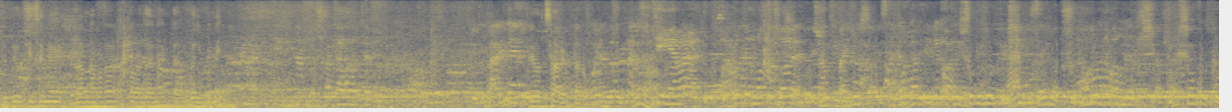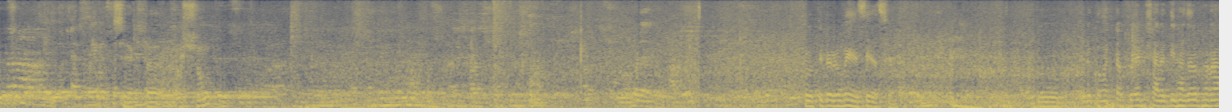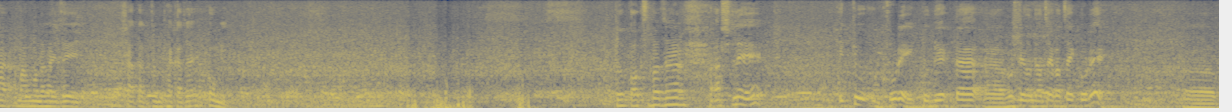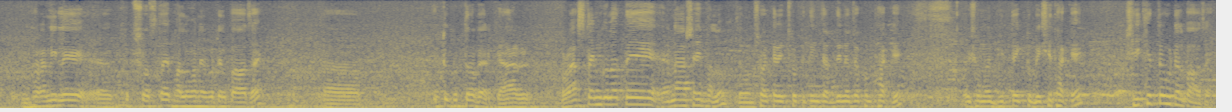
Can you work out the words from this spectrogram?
যদিও কিচেনে রান্না করা যায় না, একটা বেলকনি। এই হচ্ছে আরেকটা রুম হচ্ছে একটা ওয়াশরুম প্রতিটা রুমে এসি আছে। তো এরকম একটা ফ্ল্যাট সাড়ে তিন হাজার ভাড়া আমার মনে হয় যে সাত আটজন থাকা যায় কমই। তো কক্সবাজার আসলে একটু ঘুরে, একটু দু একটা হোটেল যাচাই বাছাই করে ভাড়া নিলে খুব সস্তায় ভালো মানের হোটেল পাওয়া যায়। একটু ঘুরতে হবে আর কি। আর রাশ টাইমগুলোতে না আসাই ভালো। যেমন সরকারি ছুটি তিন চার দিনে যখন থাকে, ওই সময় ভিড়টা একটু বেশি থাকে। সেই ক্ষেত্রে হোটেল পাওয়া যায়।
